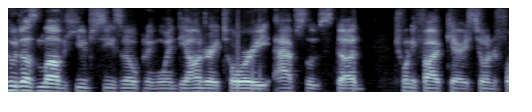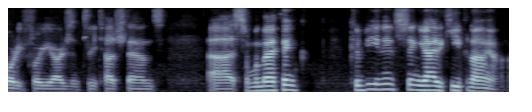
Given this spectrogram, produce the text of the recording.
who doesn't love a huge season opening win? DeAndre Torrey, absolute stud, 25 carries, 244 yards, and three touchdowns. Uh, someone that I think could be an interesting guy to keep an eye on.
